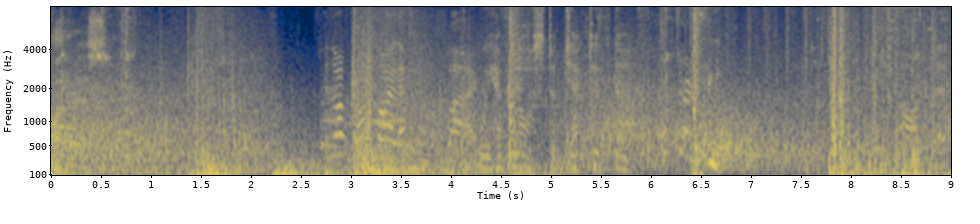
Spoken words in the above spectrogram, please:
like this. There's like one guy left on the flag. We have lost objective Duff. Hmm. Oh, I'm dead.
